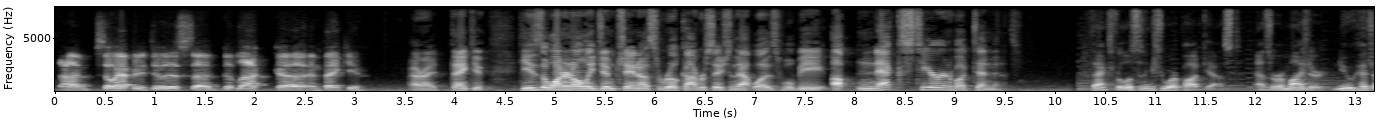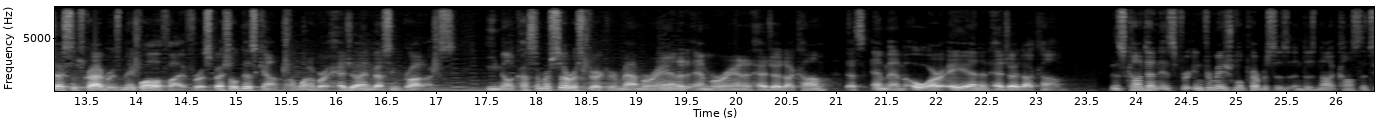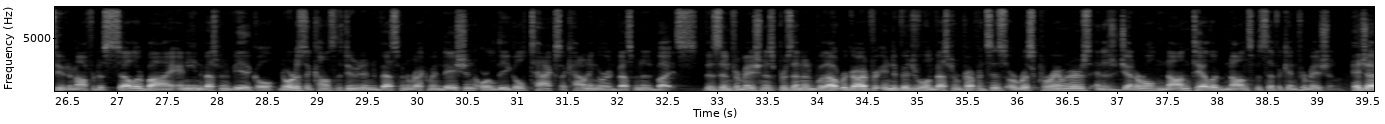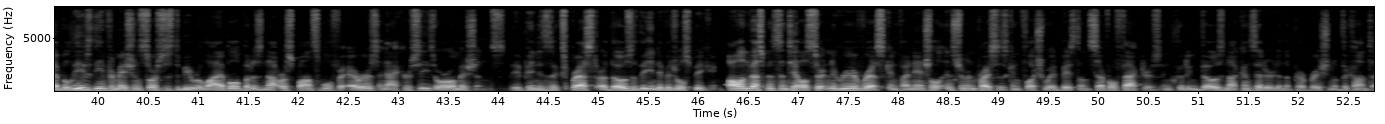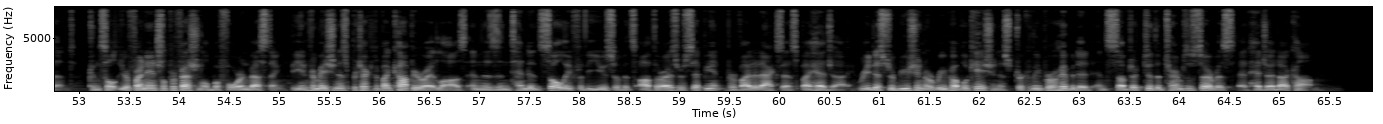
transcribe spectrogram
It. I'm so happy to do this. Uh, good luck uh, and thank you. All right, thank you. He's the one and only Jim Chanos. A real conversation that was. We'll be up next here in about 10 minutes. Thanks for listening to our podcast. As a reminder, new Hedgeye subscribers may qualify for a special discount on one of our Hedgeye investing products. Email customer service director Matt Moran at mmoran at hedgeye.com. That's M M O R A N at hedgeye.com. This content is for informational purposes and does not constitute an offer to sell or buy any investment vehicle, nor does it constitute an investment recommendation or legal, tax, accounting, or investment advice. This information is presented without regard for individual investment preferences or risk parameters and is general, non tailored, non specific information. Hedgeye believes the information sources to be reliable but is not responsible for errors, inaccuracies, or omissions. The opinions expressed are those of the individual speaking. All investments entail a certain degree of risk, and financial instrument prices can fluctuate based on several factors, including those not considered in the preparation of the content. Consult your financial professional before investing. The information is protected by copyright laws and is intended solely for the use of its authorized recipient provided access by Hedgeye. Redistribution or republication is strictly prohibited and subject to the terms of service at hedgeye.com.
